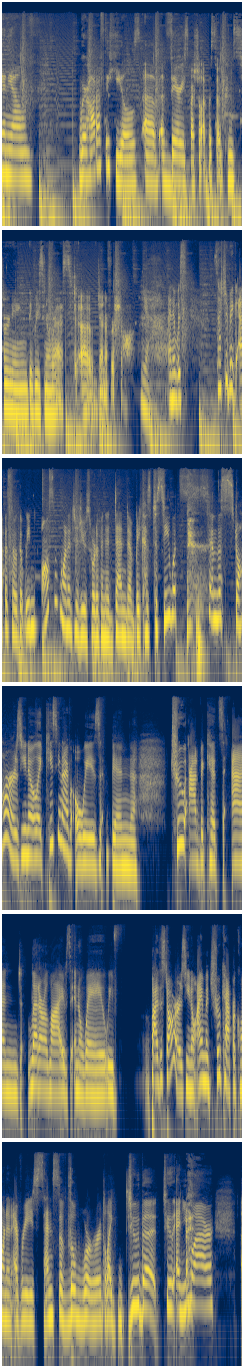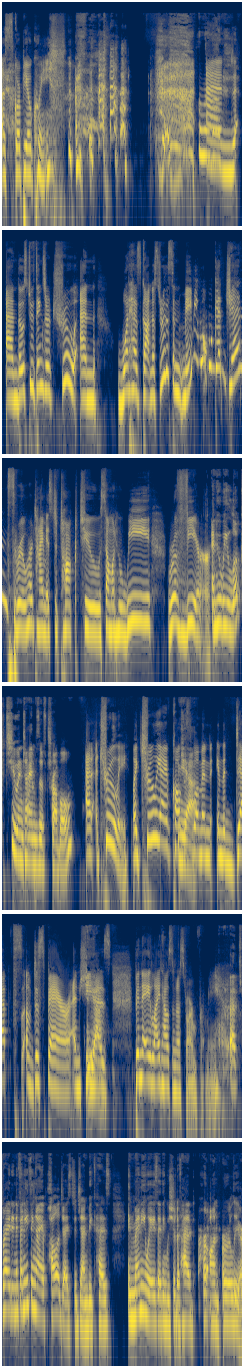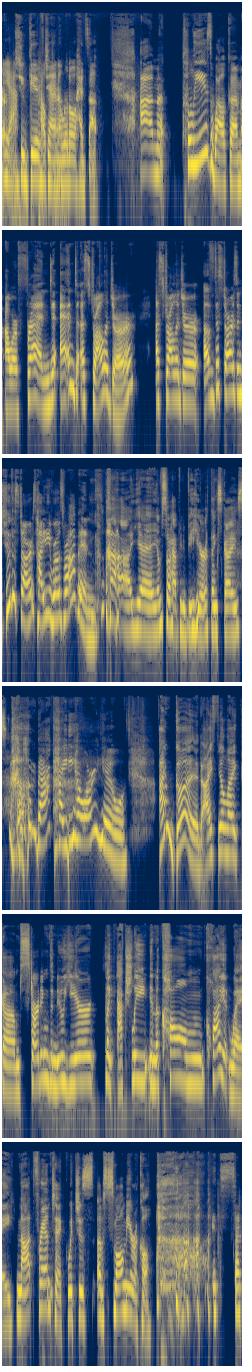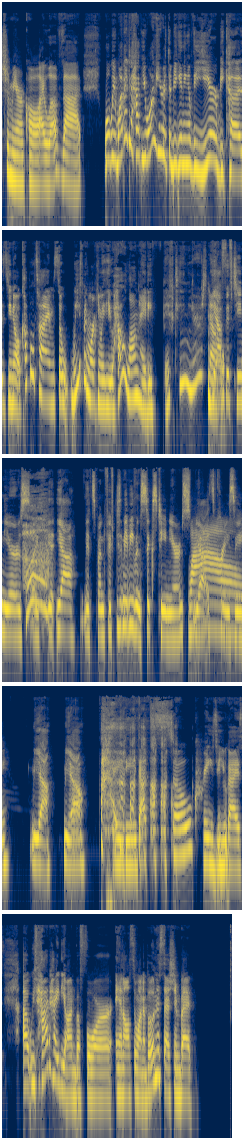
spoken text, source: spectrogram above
Danielle, we're hot off the heels of a very special episode concerning the recent arrest of Jennifer Shah. Yeah. And it was such a big episode that we also wanted to do sort of an addendum because to see what's in the stars, you know, like Casey and I have always been true advocates and led our lives in a way we've by the stars you know i'm a true capricorn in every sense of the word like to the to and you are a scorpio queen oh and God. and those two things are true and what has gotten us through this and maybe what will get Jen through her time is to talk to someone who we revere and who we look to in times of trouble. And truly, like truly, I have called yeah. this woman in the depths of despair, and she yeah. has been a lighthouse in a storm for me. That's right. And if anything, I apologize to Jen because in many ways, I think we should have had her on earlier yeah. to give Jen her. a little heads up. Um, please welcome our friend and astrologer, astrologer of the stars and to the stars, Heidi Rose Robbins. Yay. I'm so happy to be here. Thanks, guys. Welcome back, Heidi. How are you? I'm good. I feel like um, starting the new year, like actually in a calm, quiet way, not frantic, which is a small miracle. oh, it's such a miracle. I love that. Well, we wanted to have you on here at the beginning of the year because, you know, a couple times. So we've been working with you. How long, Heidi? 15 years? No. Yeah, 15 years. like, it, yeah, it's been 50, maybe even 16 years. Wow. Yeah, it's crazy. Yeah, yeah. Heidi. That's so crazy, you guys. Uh, we've had Heidi on before and also on a bonus session, but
